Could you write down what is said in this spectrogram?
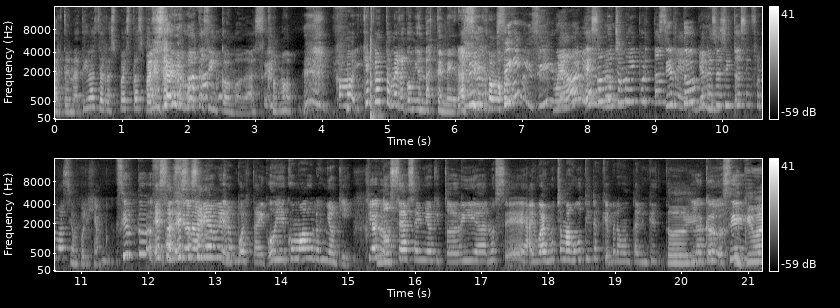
alternativas de respuestas para esas preguntas incómodas. Como, como, ¿y qué planta me recomiendas tener? Así como, Sí, sí. Bueno, eso es mucho más importante. ¿Cierto? Yo necesito esa información, por ejemplo. ¿Cierto? Esa, esa sería mi bien. respuesta. Oye, ¿cómo hago los ñoquis? Claro. No sé hacer ñoquis todavía, no sé. Hay weas mucho más útiles que preguntar en qué estoy. Lo que, sí. ¿Y qué voy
